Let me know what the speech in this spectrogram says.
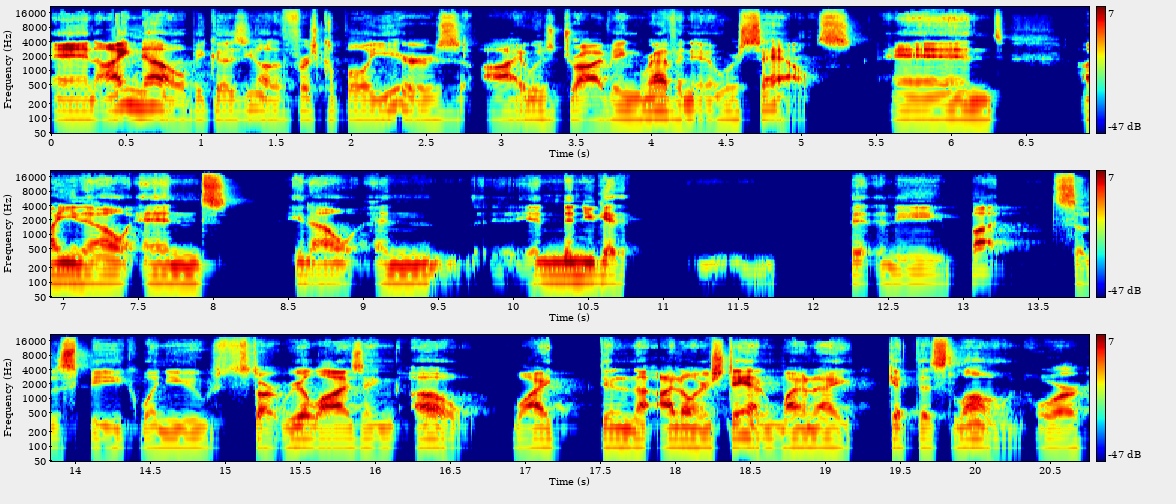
And I know because, you know, the first couple of years I was driving revenue or sales and, uh, you know, and, you know, and, and then you get bit in the butt, so to speak, when you start realizing, oh, why didn't I, I don't understand. Why didn't I get this loan or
